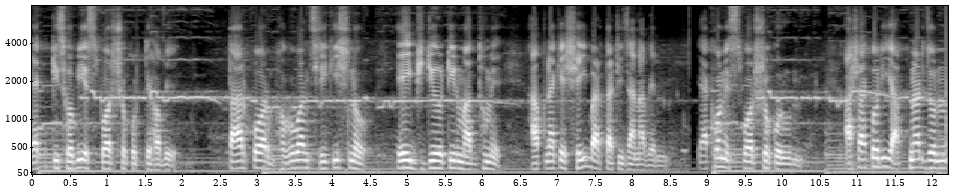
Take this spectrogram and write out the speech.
একটি ছবি স্পর্শ করতে হবে। তারপর ভগবান শ্রীকৃষ্ণ এই ভিডিওটির মাধ্যমে আপনাকে সেই বার্তাটি জানাবেন। এখন স্পর্শ করুন। আশা করি আপনার জন্য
